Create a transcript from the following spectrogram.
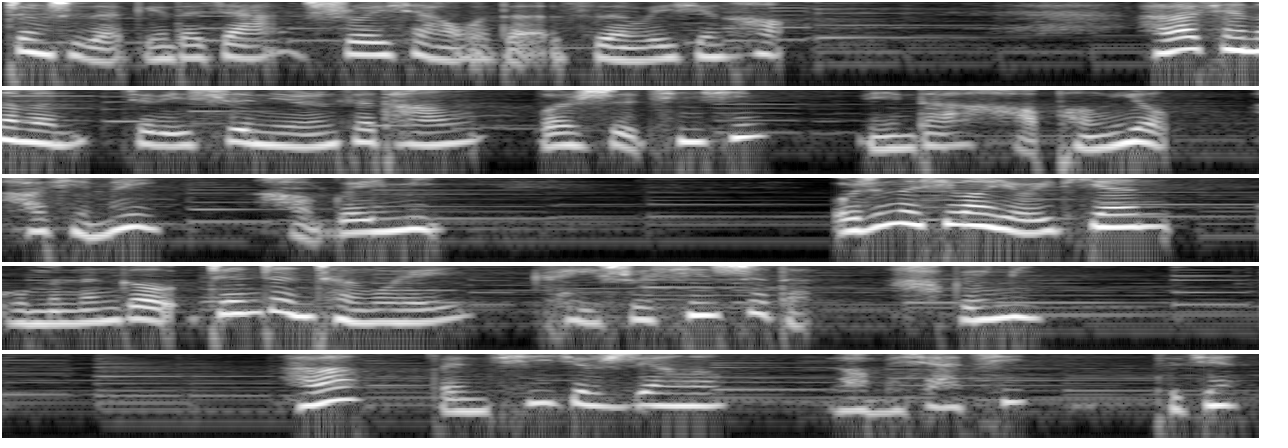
正式的跟大家说一下我的私人微信号。好了，亲爱的们，这里是女人课堂，我是清新，您的好朋友、好姐妹、好闺蜜。我真的希望有一天，我们能够真正成为可以说心事的好闺蜜。好了，本期就是这样喽，让我们下期再见。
